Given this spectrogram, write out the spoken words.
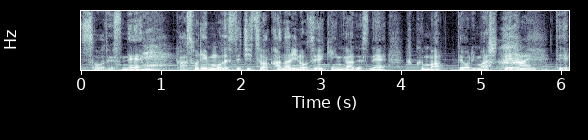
そうですね。ね。ガソリンもですね実はかなりの税金がですね含まっておりまして、はい。で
